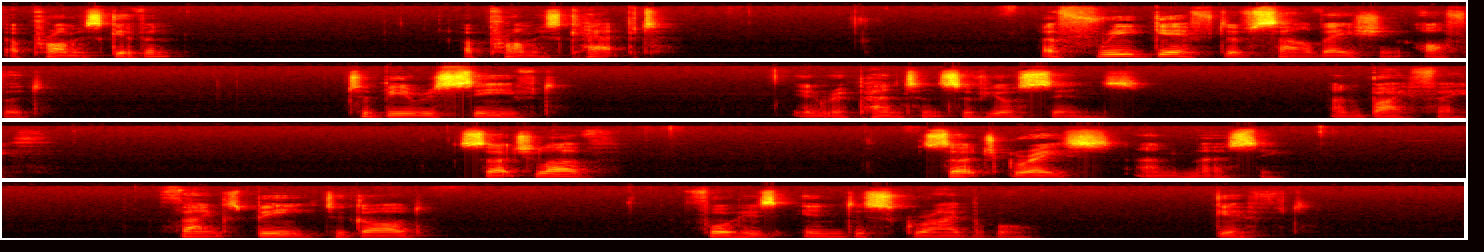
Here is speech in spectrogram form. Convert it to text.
A promise given, a promise kept, a free gift of salvation offered to be received in repentance of your sins and by faith. Such love, such grace and mercy. Thanks be to God for his indescribable gift.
